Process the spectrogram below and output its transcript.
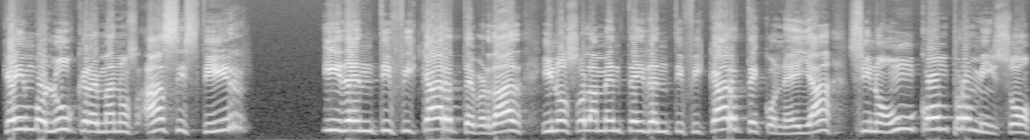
¿Qué involucra, hermanos, asistir? identificarte, ¿verdad? Y no solamente identificarte con ella, sino un compromiso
